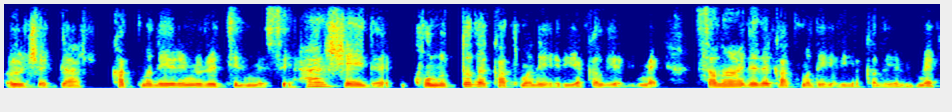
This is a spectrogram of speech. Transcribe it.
ölçekler, katma değerin üretilmesi, her şeyde, konutta da katma değeri yakalayabilmek, sanayide de katma değeri yakalayabilmek,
